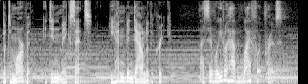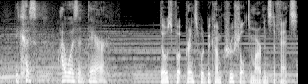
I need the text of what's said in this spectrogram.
But to Marvin, it didn't make sense. He hadn't been down to the creek. I said, Well, you don't have my footprints because I wasn't there. Those footprints would become crucial to Marvin's defense.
